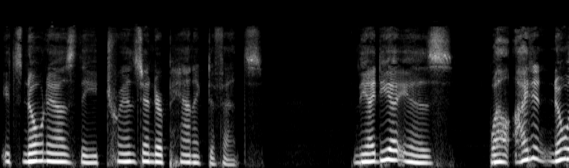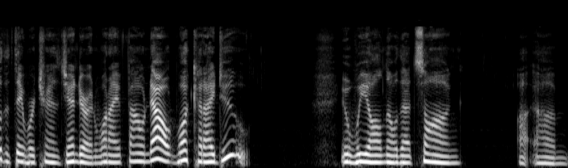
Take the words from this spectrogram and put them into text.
It's known as the transgender panic defense. And the idea is well, I didn't know that they were transgender, and when I found out, what could I do? We all know that song, uh, um,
